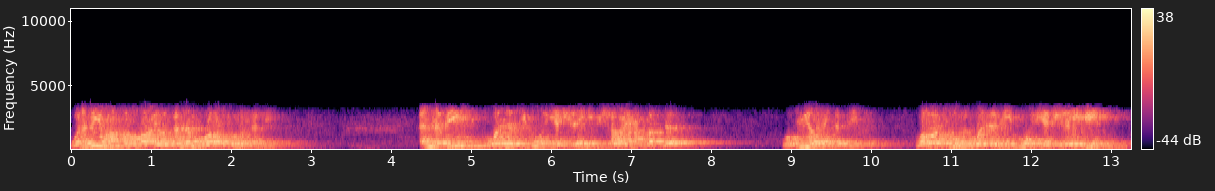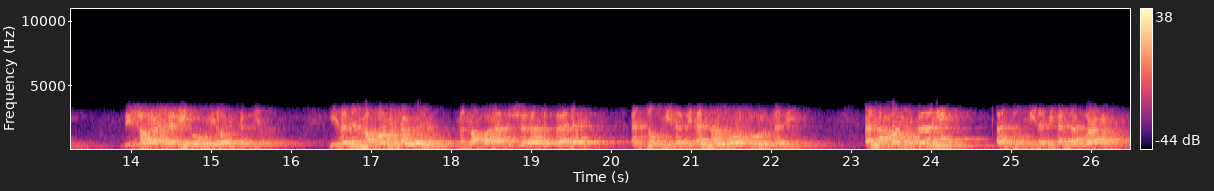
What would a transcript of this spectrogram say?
ونبينا صلى الله عليه وسلم هو رسول النبي. النبي هو الذي أوحي إليه بشرع من قبله وأمر بالتبليغ. والرسول هو الذي أوحي إليه بشرع جديد وأمر بالتبليغ. إذا المقام الأول من مقامات الشهادة الثالث أن تؤمن بأنه رسول النبي. المقام الثاني أن تؤمن بأنه عبد.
